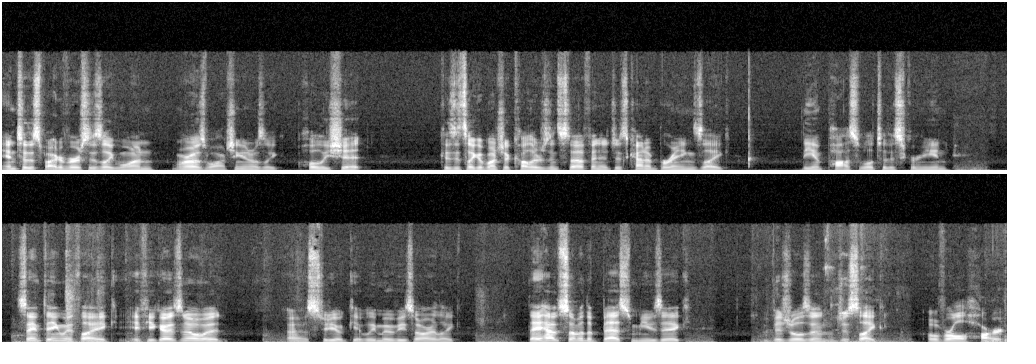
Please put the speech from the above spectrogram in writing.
Into the Spider Verse is like one where I was watching it, I was like, holy shit, because it's like a bunch of colors and stuff, and it just kind of brings like the impossible to the screen. Same thing with like, if you guys know what uh, Studio Ghibli movies are, like they have some of the best music, visuals, and just like overall heart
